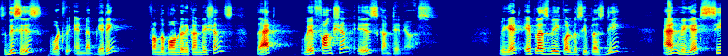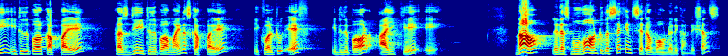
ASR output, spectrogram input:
So, this is what we end up getting from the boundary conditions that wave function is continuous. We get a plus b equal to c plus d and we get c e to the power kappa a plus d e to the power minus kappa a equal to f e to the power i k a. Now let us move on to the second set of boundary conditions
